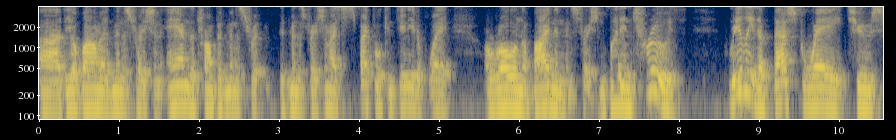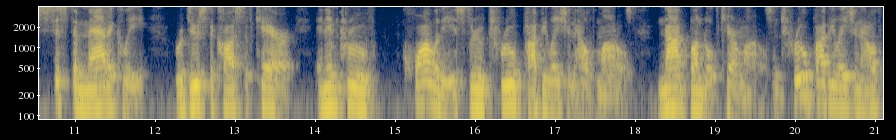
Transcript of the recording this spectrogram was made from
uh, the Obama administration and the Trump administra- administration. I suspect will continue to play a role in the Biden administration. But in truth, really the best way to systematically reduce the cost of care and improve quality is through true population health models, not bundled care models. And true population health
